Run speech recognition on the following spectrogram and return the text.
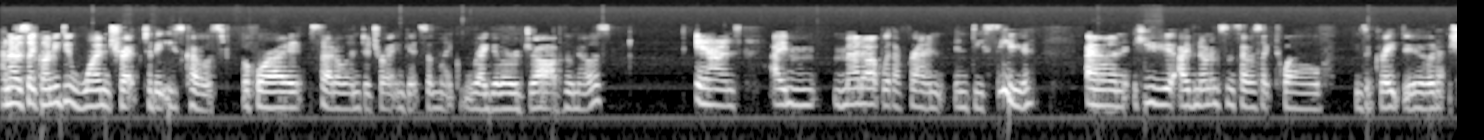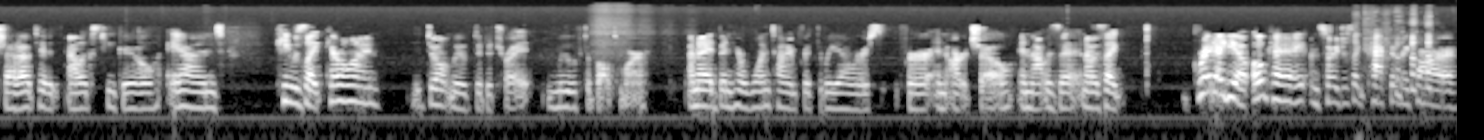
And I was like, let me do one trip to the East Coast before I settle in Detroit and get some like regular job. Who knows? And I m- met up with a friend in DC, and he I've known him since I was like 12. He's a great dude. Shout out to Alex Tiku. And he was like, Caroline, don't move to Detroit. Move to Baltimore and I had been here one time for three hours for an art show, and that was it. And I was like, great idea, okay. And so I just like packed up my car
